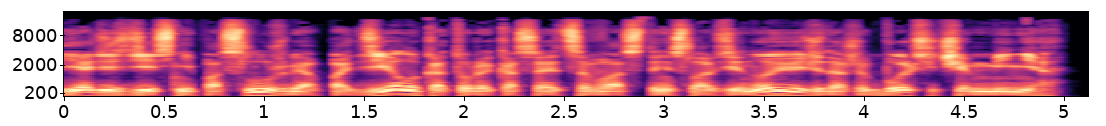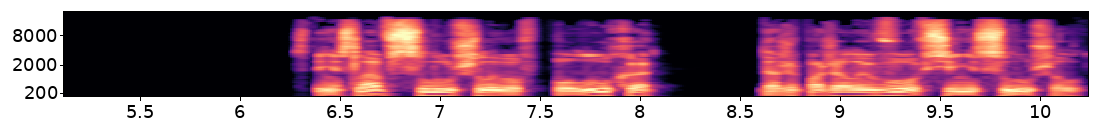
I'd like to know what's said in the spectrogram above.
«Я здесь не по службе, а по делу, которое касается вас, Станислав Зиновьевич, даже больше, чем меня». Станислав слушал его в полухо, даже, пожалуй, вовсе не слушал.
